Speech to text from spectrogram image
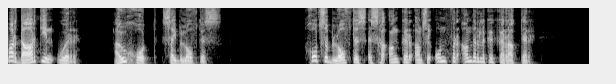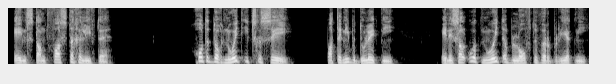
Maar daarteenoor hou God sy beloftes. God se beloftes is geanker aan sy onveranderlike karakter en standvaste liefde. God het nog nooit iets gesê wat hy nie bedoel het nie en hy sal ook nooit 'n belofte verbreek nie.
